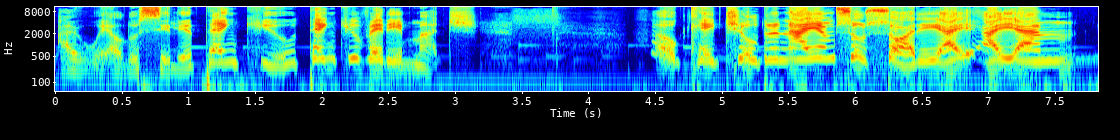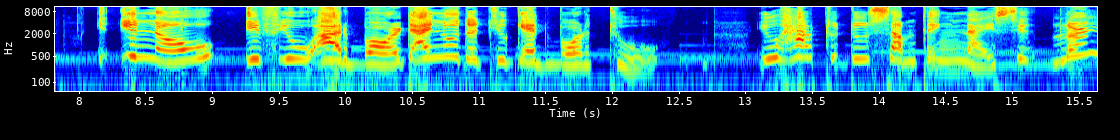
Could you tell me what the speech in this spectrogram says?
I will, Lucilia. Thank you. Thank you very much. Okay, children, I am so sorry. I, I am. You know, if you are bored, I know that you get bored too. You have to do something nice. You learn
